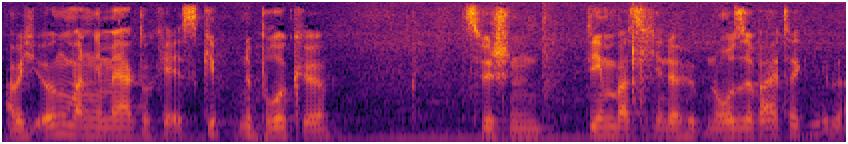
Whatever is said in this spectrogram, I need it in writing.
habe ich irgendwann gemerkt, okay, es gibt eine Brücke zwischen dem, was ich in der Hypnose weitergebe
